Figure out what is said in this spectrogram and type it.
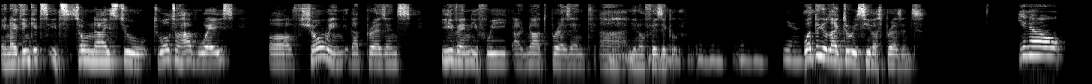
and i think it's it's so nice to to also have ways of showing that presence even if we are not present uh, you know physically mm-hmm. Mm-hmm. yes. what do you like to receive as presents you know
